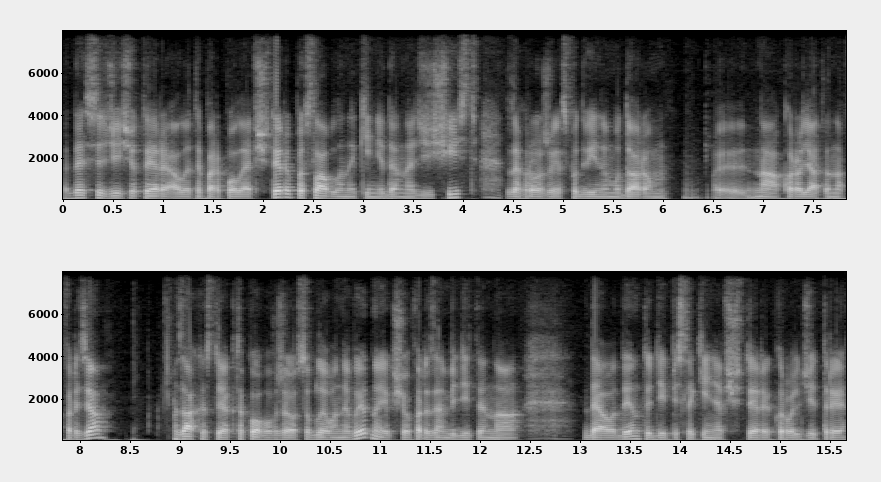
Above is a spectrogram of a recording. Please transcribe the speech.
10 G4, але тепер поле F4 послаблене, кінь іде на G6, загрожує з подвійним ударом е, на короля та на ферзя. Захисту як такого вже особливо не видно. Якщо ферзем відійти на D1, тоді після кінь F4, король G3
